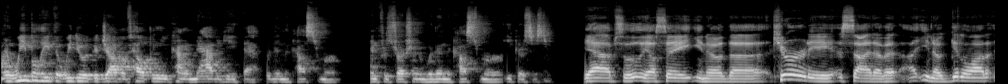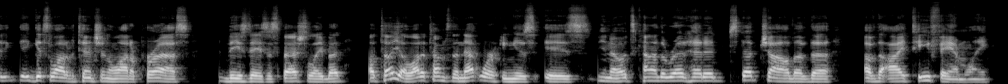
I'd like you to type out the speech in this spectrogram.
And we believe that we do a good job of helping you kind of navigate that within the customer infrastructure within the customer ecosystem. Yeah, absolutely. I'll say, you know, the security side of it, you know, get a lot of, it gets a lot of attention, a lot of press these days, especially. But I'll tell you, a lot of times the networking is, is, you know, it's kind of the redheaded stepchild of the, of the IT family,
